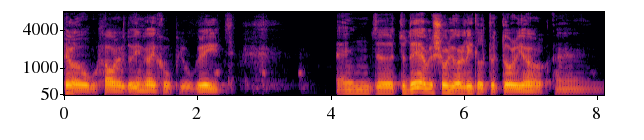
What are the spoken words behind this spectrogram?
hello, how are you doing? I hope you're great. And uh, today I will show you a little tutorial and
